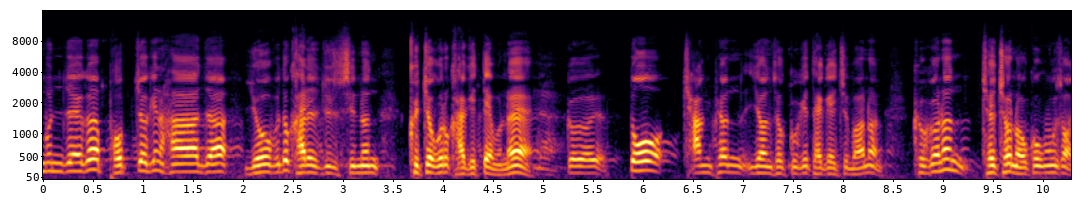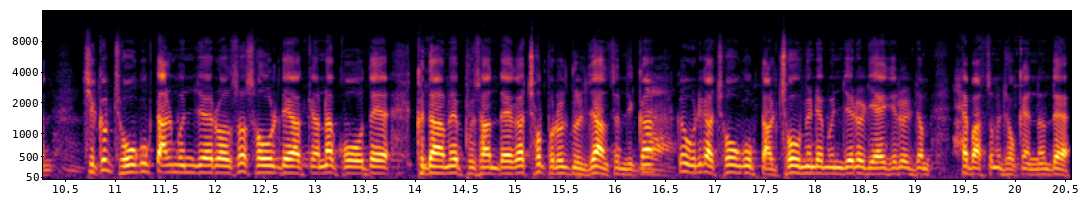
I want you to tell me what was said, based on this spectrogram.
문제가 법적인 하자 여부도 가려질 수 있는 그쪽으로 가기 때문에 네. 그 또 장편 연속극이 되겠지만은 그거는 제쳐놓고 우선 지금 조국 딸 문제로서 서울대학교나 고대 그 다음에 부산대가 촛불을 들지 않습니까? 네. 그 우리가 조국 딸 조민의 문제를 얘기를 좀 해봤으면 좋겠는데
